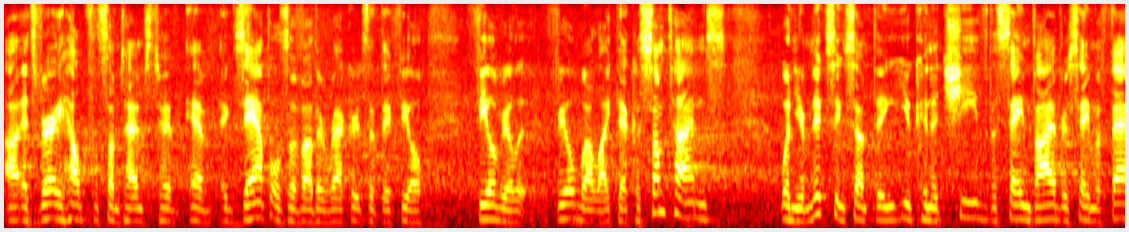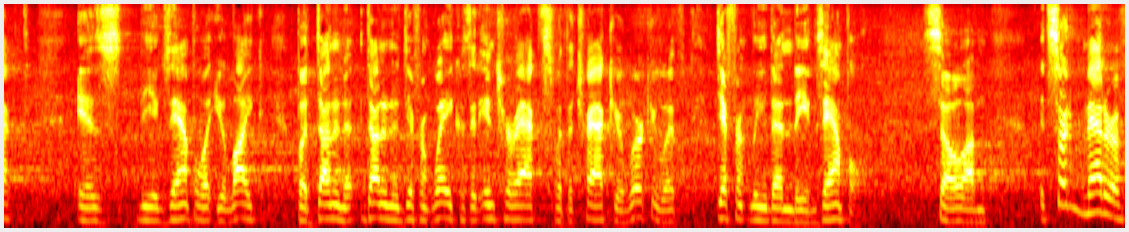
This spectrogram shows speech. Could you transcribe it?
uh, it's very helpful sometimes to have, have, examples of other records that they feel feel real feel well like that. Because sometimes when you're mixing something, you can achieve the same vibe or same effect is the example that you like, but done in a, done in a different way because it interacts with the track you're working with differently than the example. So um, it's sort of a matter of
